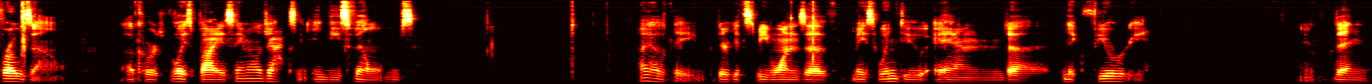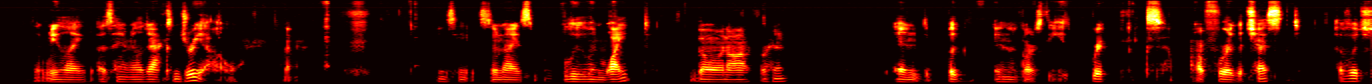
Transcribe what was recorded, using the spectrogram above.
Frozone. Of course, voiced by Samuel Jackson in these films. I hope they there gets to be ones of Mace Windu and uh, Nick Fury. And then it'll be like a Samuel Jackson trio. So, you see, so nice blue and white going on for him. And but and of course these bricks are for the chest, of which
